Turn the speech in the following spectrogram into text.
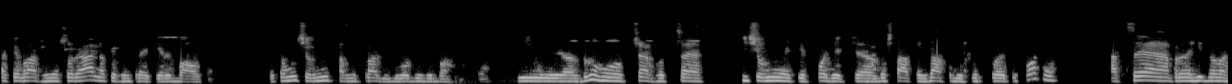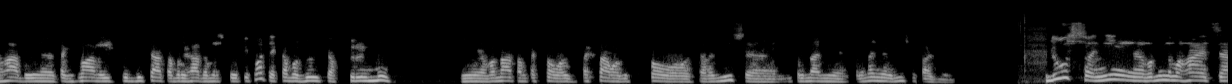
таке враження, що реально кожен третій рибалка. Тому човнів там насправді було дуже багато. І в другу чергу це ті човни, які входять до штатних заходів морської піхоти. А це принагідно нагадує так звана 10-та бригада морської піхоти, яка базується в Криму. І вона там так само так само застосовувалася раніше, принаймні, принаймні раніше так було. Плюс вони, вони намагаються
